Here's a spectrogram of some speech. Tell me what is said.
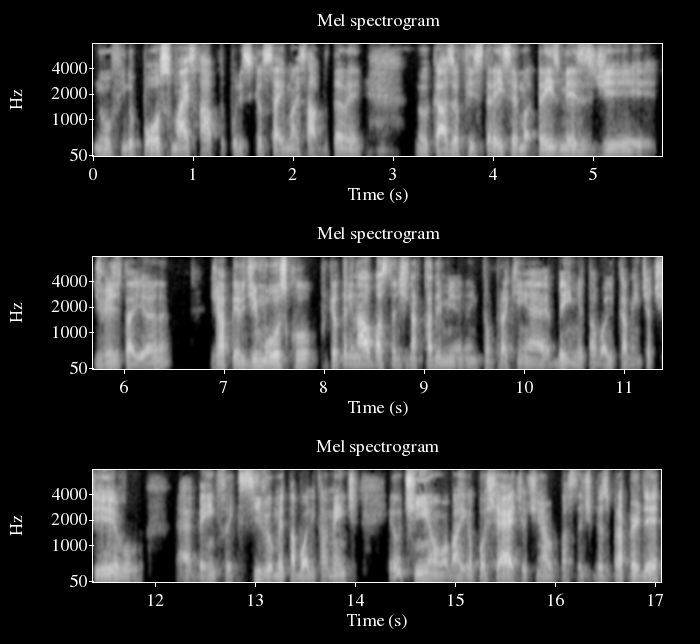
no fim do poço mais rápido, por isso que eu saí mais rápido também. No caso, eu fiz três, três meses de, de vegetariana já perdi músculo, porque eu treinava bastante na academia, né? Então, para quem é bem metabolicamente ativo, é bem flexível metabolicamente, eu tinha uma barriga pochete, eu tinha bastante peso para perder,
